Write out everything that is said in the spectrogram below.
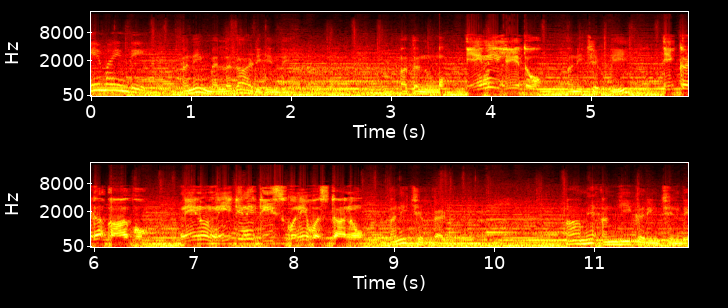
ఏమైంది? అని మెల్లగా అడిగింది. అతను ఏమీ లేదు. అని చెప్పి ఇక్కడ ఆగు నేను నీటిని తీసుకుని వస్తాను. అని చెప్పాడు. ఆమె అంగీకరించింది.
